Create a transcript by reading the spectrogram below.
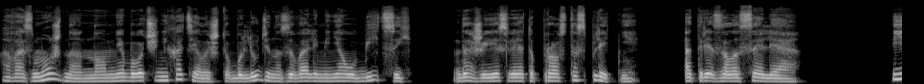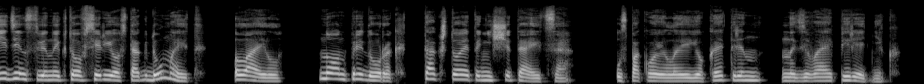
«Возможно, но мне бы очень не хотелось, чтобы люди называли меня убийцей, даже если это просто сплетни», — отрезала Селия. «Единственный, кто всерьез так думает — Лайл, но он придурок, так что это не считается», — успокоила ее Кэтрин, надевая передник.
